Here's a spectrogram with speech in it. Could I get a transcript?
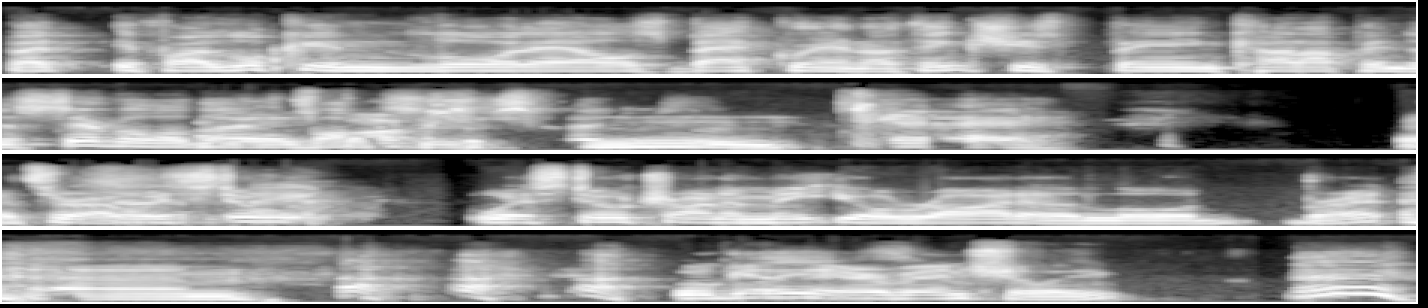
but if I look in Lord Al's background, I think she's been cut up into several of those, those boxes. Mm. Yeah. That's all right. So We're still like- we're still trying to meet your rider, Lord Brett. Um, we'll get there eventually. Yeah.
